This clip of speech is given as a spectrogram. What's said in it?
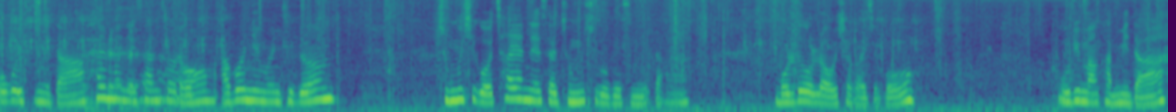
오고 있습니다. 할머니 산소로. 아버님은 지금 주무시고 차 안에서 주무시고 계십니다. 몰도 올라오셔가지고 우리만 갑니다.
